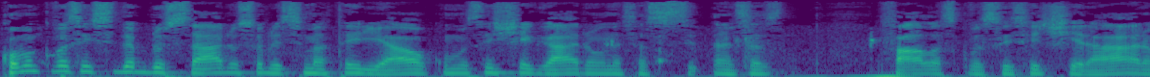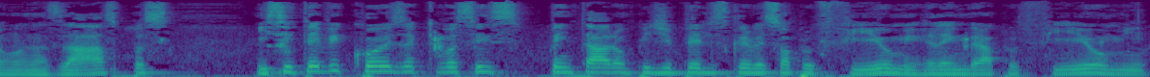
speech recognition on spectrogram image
Como que vocês se debruçaram sobre esse material? Como vocês chegaram nessas, nessas falas que vocês retiraram, nas aspas? E se teve coisa que vocês tentaram pedir para ele escrever só para o filme, relembrar para o filme?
